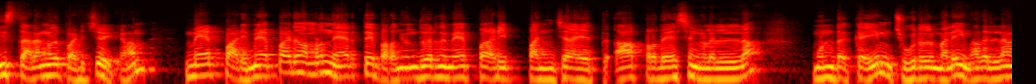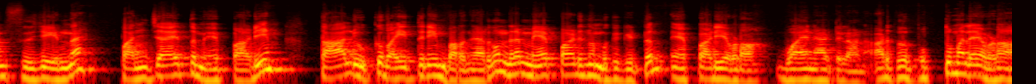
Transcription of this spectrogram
ഈ സ്ഥലങ്ങൾ പഠിച്ചു വെക്കണം. മേപ്പാടി. മേപ്പാടി നമ്മൾ നേരത്തെ പറഞ്ഞു. എന്തുവരുന്നത് മേപ്പാടി? പഞ്ചായത്ത്. ആ പ്രദേശങ്ങളെല്ലാം മുണ്ടക്കയും ചൂരൽമലയും അതെല്ലാം സ്ഥിതി ചെയ്യുന്ന പഞ്ചായത്ത് മേപ്പാടിയും താലൂക്ക് വൈത്തിരിയും പറഞ്ഞായിരുന്നു. അന്നേരം മേപ്പാടി നമുക്ക് കിട്ടും. മേപ്പാടി എവിടാ? വയനാട്ടിലാണ്. അടുത്തത് പുത്തുമല എവിടാ?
